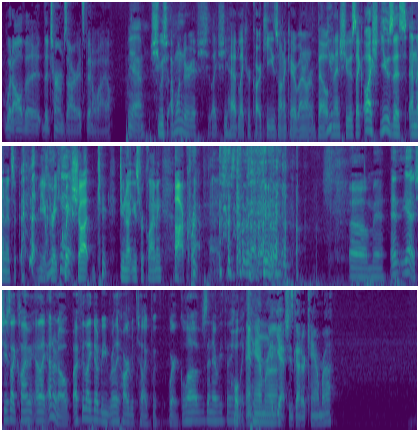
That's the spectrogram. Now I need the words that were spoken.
what all the the terms are. It's been a while. Yeah, she was. I wonder if she like she had like her car keys on a carabiner on her belt, You- and then she was like, "Oh, I should use this," and then it's a, that'd be a great can't- quick shot. Do not use for climbing. Ah, crap. And she just goes off. Oh man, and yeah, she's like climbing. I Like I don't know. I feel like that'd be really hard with to like with wear gloves and everything. Hold a And- camera. and yeah, she's got her camera.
